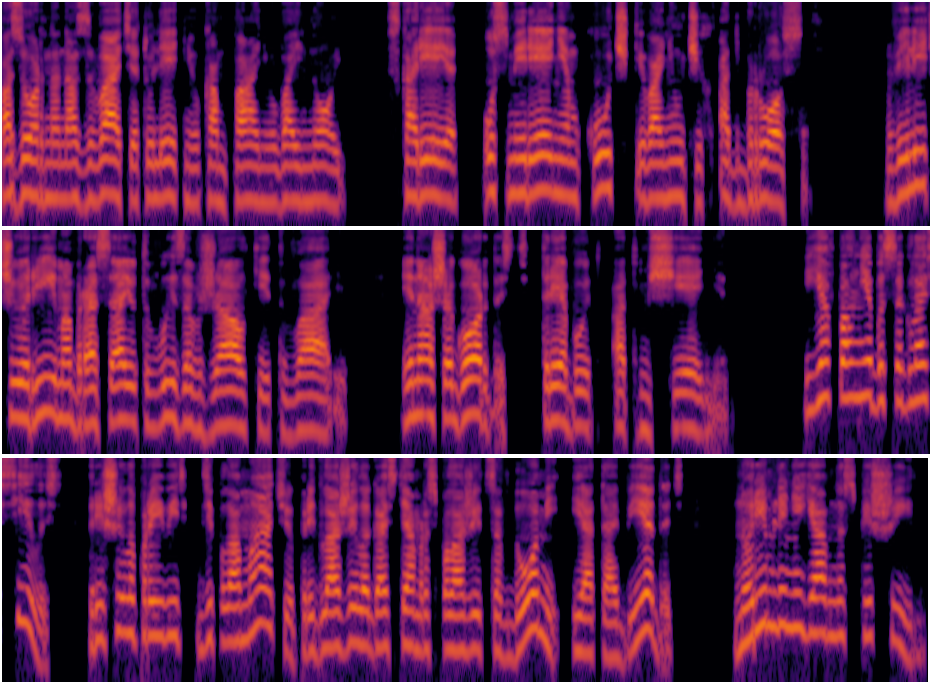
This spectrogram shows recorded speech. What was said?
позорно назвать эту летнюю кампанию войной. Скорее, усмирением кучки вонючих отбросов. Величию Рима бросают вызов жалкие твари, и наша гордость требует отмщения. я вполне бы согласилась, решила проявить дипломатию, предложила гостям расположиться в доме и отобедать, но римляне явно спешили.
